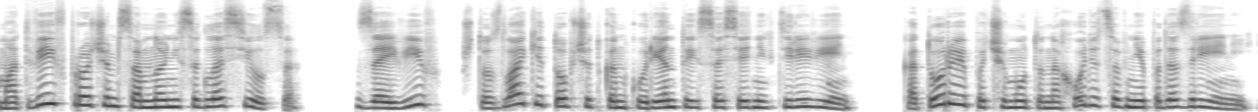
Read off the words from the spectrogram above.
Матвей, впрочем, со мной не согласился, заявив, что злаки топчут конкуренты из соседних деревень, которые почему-то находятся вне подозрений,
